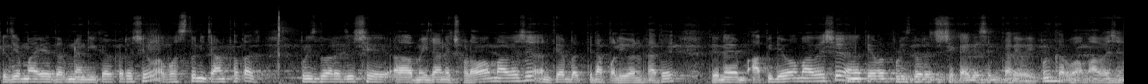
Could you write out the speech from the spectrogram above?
કે જેમાં એ ધર્મને અંગીકાર કરે છે. આ વસ્તુની જાણ થતાં જ પોલીસ દ્વારા જે છે, આ મહિલાને છોડાવવામાં આવે છે અને ત્યારબાદ તેના પરિવાર ખાતે તેને આપી દેવામાં આવે છે અને ત્યારબાદ પોલીસ દ્વારા જે છે કાયદેસરની કાર્યવાહી પણ કરવામાં આવે છે.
